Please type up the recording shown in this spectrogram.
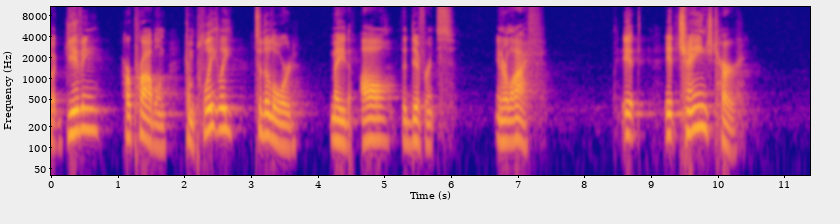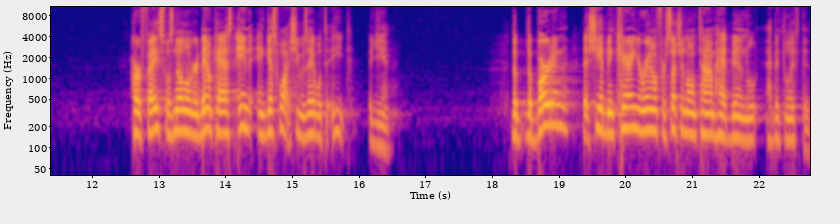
But giving her problem completely to the Lord made all the difference in her life. It, it changed her. Her face was no longer downcast, and, and guess what? She was able to eat again. The, the burden that she had been carrying around for such a long time had been, had been lifted.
